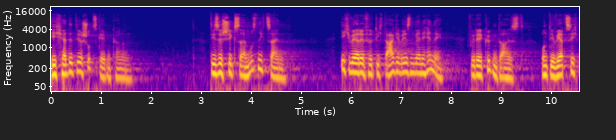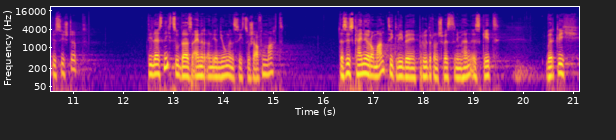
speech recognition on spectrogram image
ich hätte dir Schutz geben können. Dieses Schicksal muss nicht sein. Ich wäre für dich da gewesen wie eine Henne für ihre Küken da ist und die wehrt sich, bis sie stirbt. Die lässt nicht zu, dass einer an ihren Jungen sich zu schaffen macht. Das ist keine Romantik, liebe Brüder und Schwestern im Herrn. Es geht wirklich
